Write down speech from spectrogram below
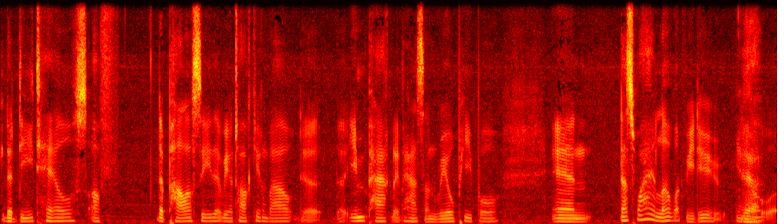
the details of the policy that we are talking about, the, the impact it has on real people. And that's why I love what we do. You Yeah. know,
